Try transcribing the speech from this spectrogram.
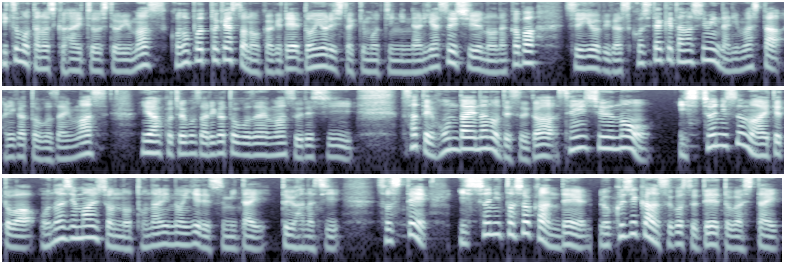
いつも楽しく拝聴しております。このポッドキャストのおかげで、どんよりした気持ちになりやすい週の半ば、水曜日が少しだけ楽しみになりました。ありがとうございます。いや、こちらこそありがとうございます。嬉しい。さて、本題なのですが、先週の一緒に住む相手とは同じマンションの隣の家で住みたいという話。そして、一緒に図書館で6時間過ごすデートがしたい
